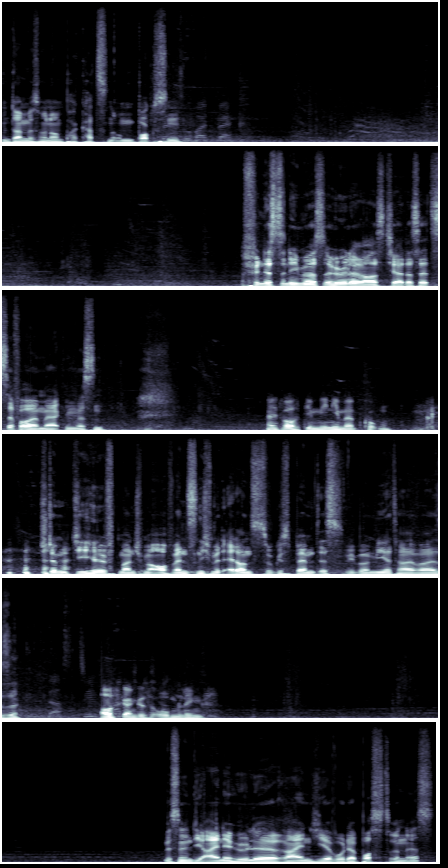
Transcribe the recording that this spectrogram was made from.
Und dann müssen wir noch ein paar Katzen umboxen. Findest du nicht mehr aus der Höhle raus? Tja, das hättest du vorher merken müssen. Einfach auf die Minimap gucken. Stimmt, die hilft manchmal auch, wenn es nicht mit Addons zugespammt ist, wie bei mir teilweise. Ausgang ist oben links. Wir müssen in die eine Höhle rein, hier wo der Boss drin ist.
